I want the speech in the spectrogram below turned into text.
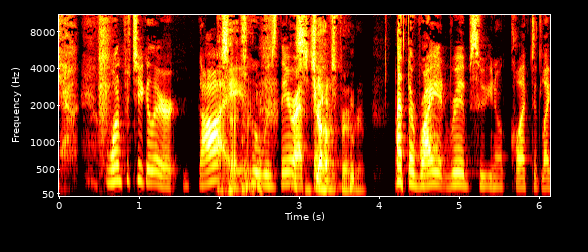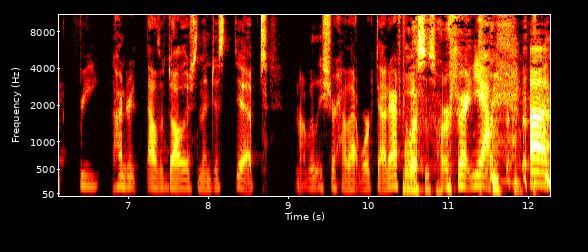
one particular guy Exactly. who was there at the, jobs program. at the Riot Ribs, who you know collected like three hundred thousand dollars and then just dipped. I'm not really sure how that worked out after. Bless his heart. But yeah, uh,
